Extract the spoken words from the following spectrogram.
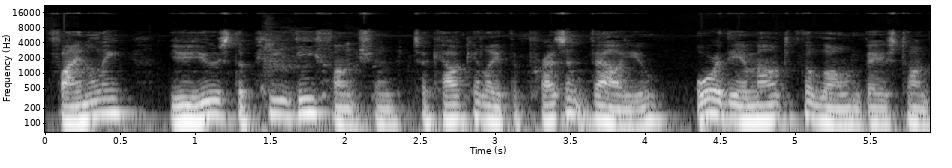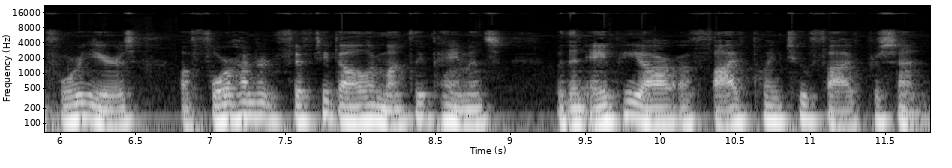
Finally, you use the PV function to calculate the present value or the amount of the loan based on four years of $450 monthly payments with an APR of 5.25%.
